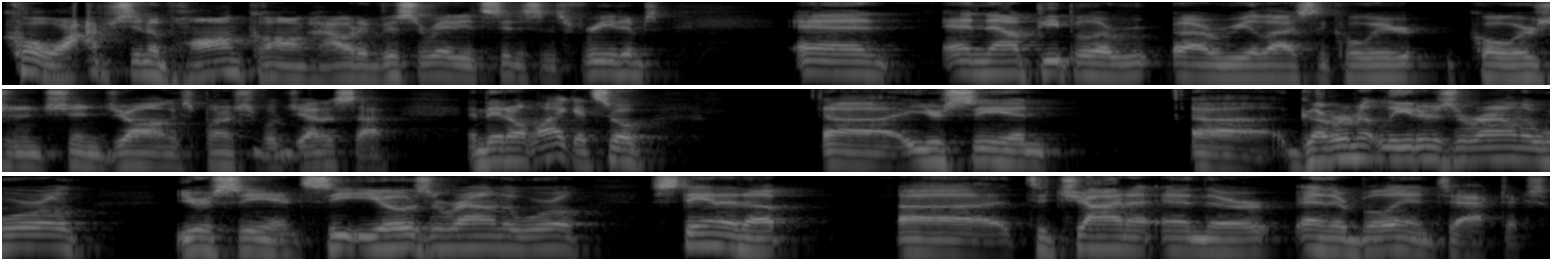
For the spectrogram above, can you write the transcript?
co-option of Hong Kong, how it eviscerated citizens' freedoms and and now people are, are realizing coer- coercion in Xinjiang is punishable mm-hmm. genocide, and they don't like it. So uh, you're seeing uh, government leaders around the world, you're seeing CEOs around the world standing up uh, to China and their and their bullying tactics.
